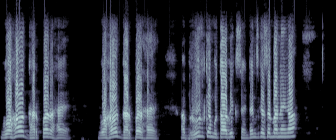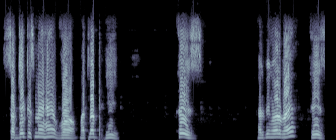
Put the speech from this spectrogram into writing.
वह घर पर है, वह घर पर है। अब रूल के मुताबिक सेंटेंस कैसे बनेगा? सब्जेक्ट इसमें है वह मतलब ही इज़ हेल्पिंग वर्ब है इज़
